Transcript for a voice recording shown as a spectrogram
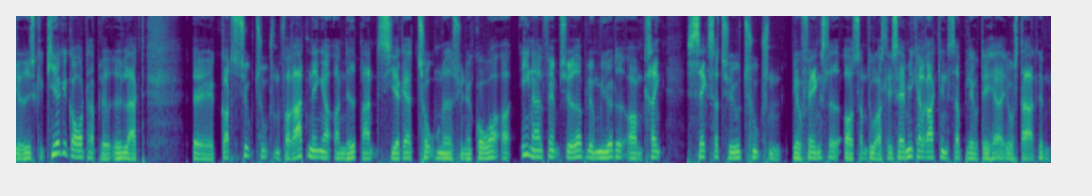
jødiske kirkegårde, der blev ødelagt øh, godt 7.000 forretninger og nedbrændt ca. 200 synagoger, og 91 jøder blev myrdet, og omkring 26.000 blev fængslet. Og som du også lige sagde, Michael Raklin, så blev det her jo starten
